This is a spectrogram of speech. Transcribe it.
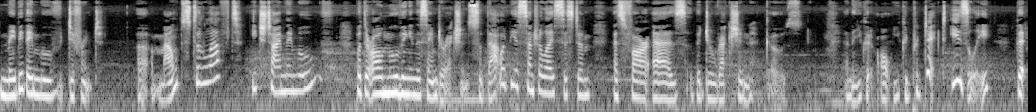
maybe they move different uh, amounts to the left each time they move, but they're all moving in the same direction. So that would be a centralized system as far as the direction goes. And then you could all, you could predict easily that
